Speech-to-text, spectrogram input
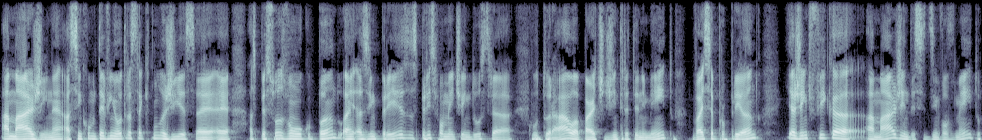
à margem, né? Assim como teve em outras tecnologias. É, é, as pessoas vão ocupando, as empresas, principalmente a indústria cultural, a parte de entretenimento, vai se apropriando e a gente fica à margem desse desenvolvimento,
